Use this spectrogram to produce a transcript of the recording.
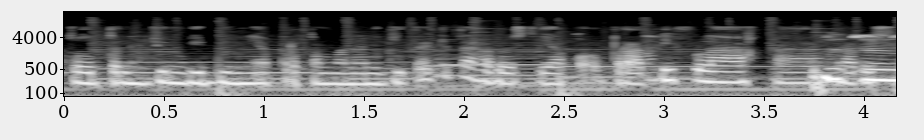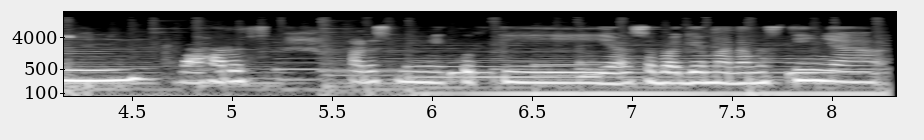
atau terjun di dunia pertemanan kita kita harus ya kooperatif lah kan. Harus Mm-mm. nggak harus harus mengikuti ya sebagaimana mestinya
